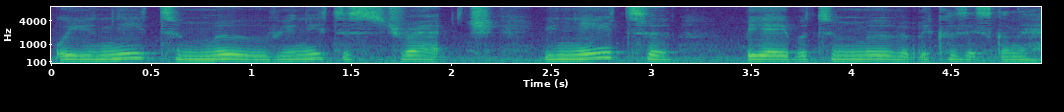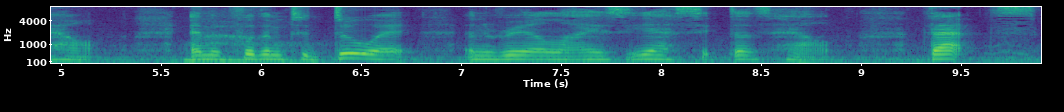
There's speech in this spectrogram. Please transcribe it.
well, you need to move, you need to stretch, you need to be able to move it because it's going to help. And for them to do it and realize, yes, it does help. That's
